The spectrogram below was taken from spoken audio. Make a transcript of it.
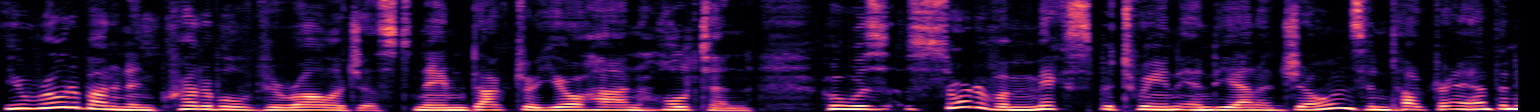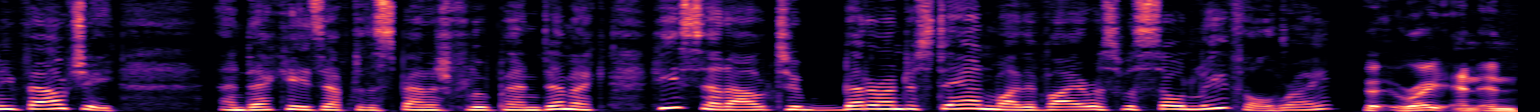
you wrote about an incredible virologist named Dr. Johan Hultin, who was sort of a mix between Indiana Jones and Dr. Anthony Fauci. And decades after the Spanish flu pandemic, he set out to better understand why the virus was so lethal, right? Uh, right. And, and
